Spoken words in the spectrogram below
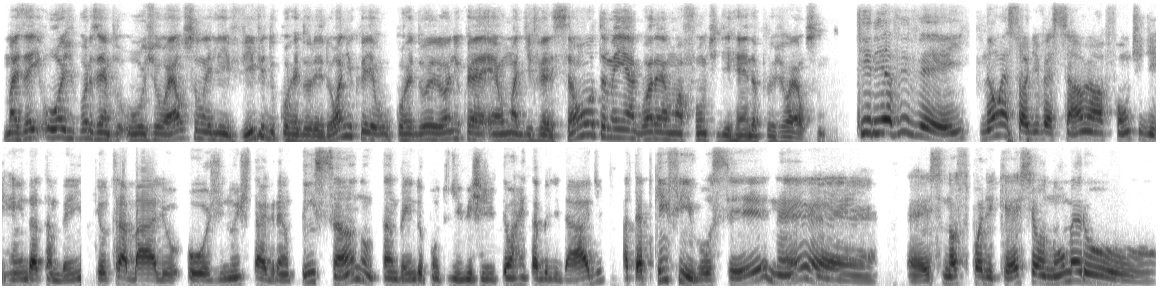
Mas aí hoje, por exemplo, o Joelson ele vive do corredor irônico e o corredor irônico é, é uma diversão ou também agora é uma fonte de renda para o Joelson? Queria viver, hein? Não é só diversão, é uma fonte de renda também. eu trabalho hoje no Instagram pensando também do ponto de vista de ter uma rentabilidade, até porque, enfim, você, né, é, esse nosso podcast é o número,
